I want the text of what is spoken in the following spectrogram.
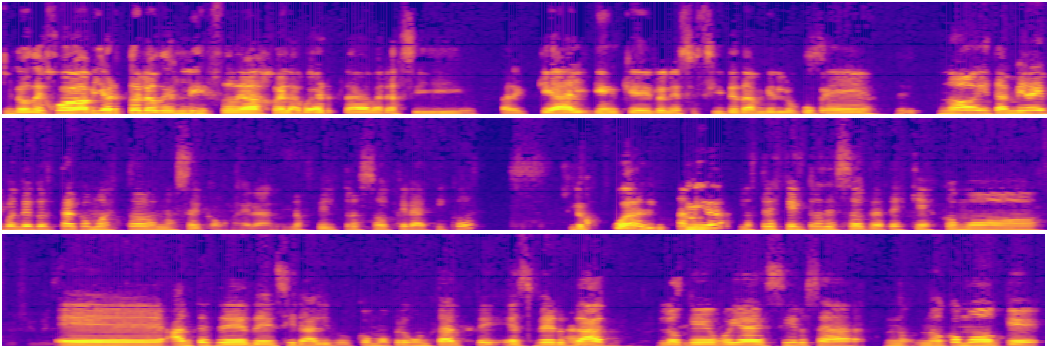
lo dejo abierto, lo deslizo debajo de la puerta para si para que alguien que lo necesite también lo ocupe. No, y también ahí ponte tú está como estos, no sé cómo eran, los filtros socráticos. ¿Los cuál, amiga? Los tres filtros de Sócrates, que es como eh, antes de, decir algo, como preguntarte, ¿es verdad ah, lo que voy a decir? O sea, no, no, como que,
